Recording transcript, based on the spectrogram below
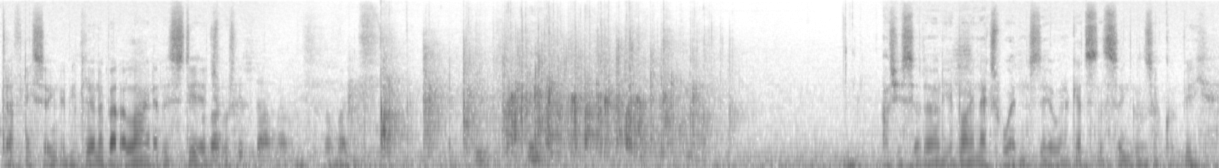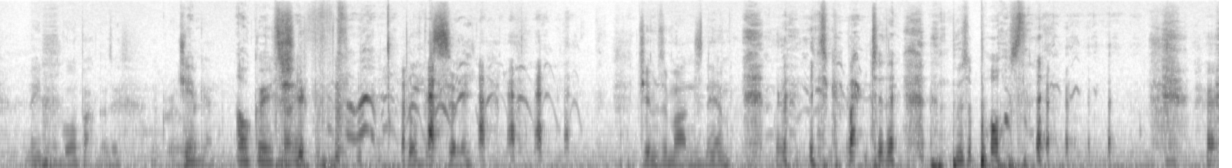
definitely seem to be playing a better line at this stage. Good But start. Well as you said earlier, by next Wednesday, when it gets to the singles, I could be needing to go back to the, the groove Jim. again. Oh, Groove, sorry. Don't be silly. Jim's a man's name. Let's go back to the. There was a pause there.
